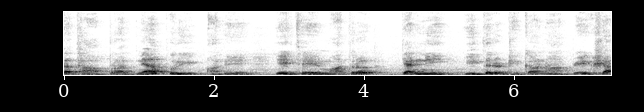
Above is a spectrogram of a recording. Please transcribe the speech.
तथा प्रज्ञापुरी आले येथे मात्र त्यांनी इतर ठिकाणापेक्षा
